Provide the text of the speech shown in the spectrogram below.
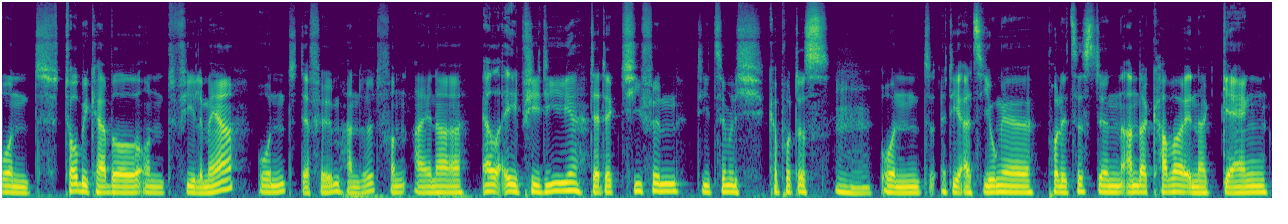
und Toby Cabell und viele mehr. Und der Film handelt von einer LAPD-Detektivin, die ziemlich kaputt ist Mhm. und die als junge Polizistin undercover in einer Gang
